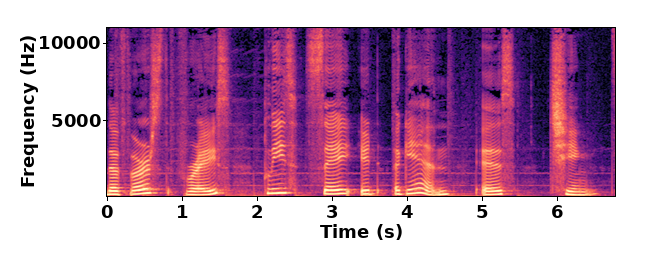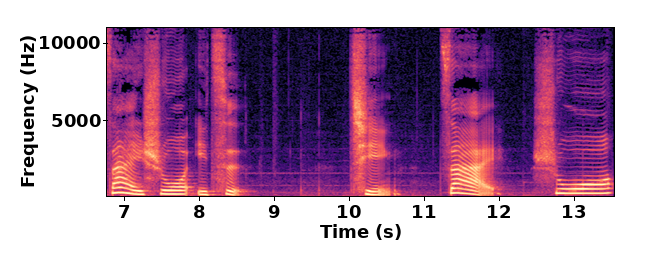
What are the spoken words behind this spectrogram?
the first phrase, please say it again, is 请再说一次。请再说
